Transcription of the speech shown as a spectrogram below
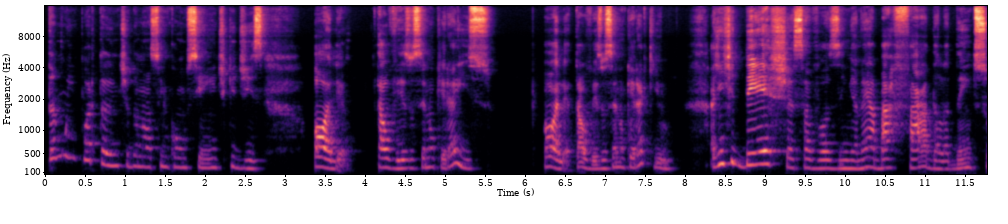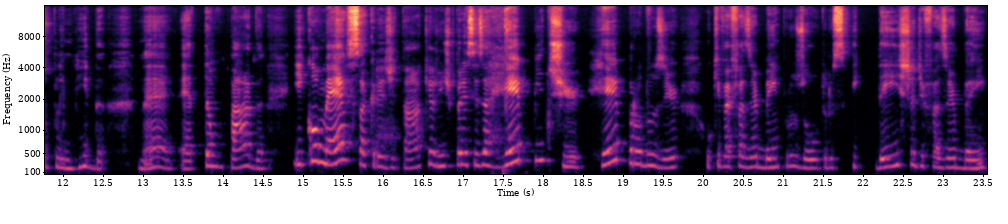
tão importante do nosso inconsciente que diz: olha, talvez você não queira isso. Olha, talvez você não queira aquilo. A gente deixa essa vozinha, né, abafada lá dentro, suprimida, né, é tampada e começa a acreditar que a gente precisa repetir, reproduzir o que vai fazer bem para os outros e deixa de fazer bem,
